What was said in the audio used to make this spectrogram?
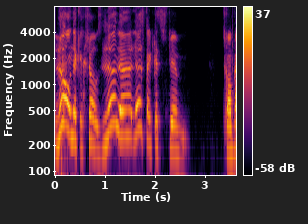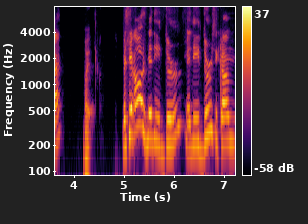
Là, on a quelque chose. Là, là, là, c'est un petit film. Tu comprends? Oui. Mais c'est rare, je mets des deux. Mais des deux, c'est comme.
